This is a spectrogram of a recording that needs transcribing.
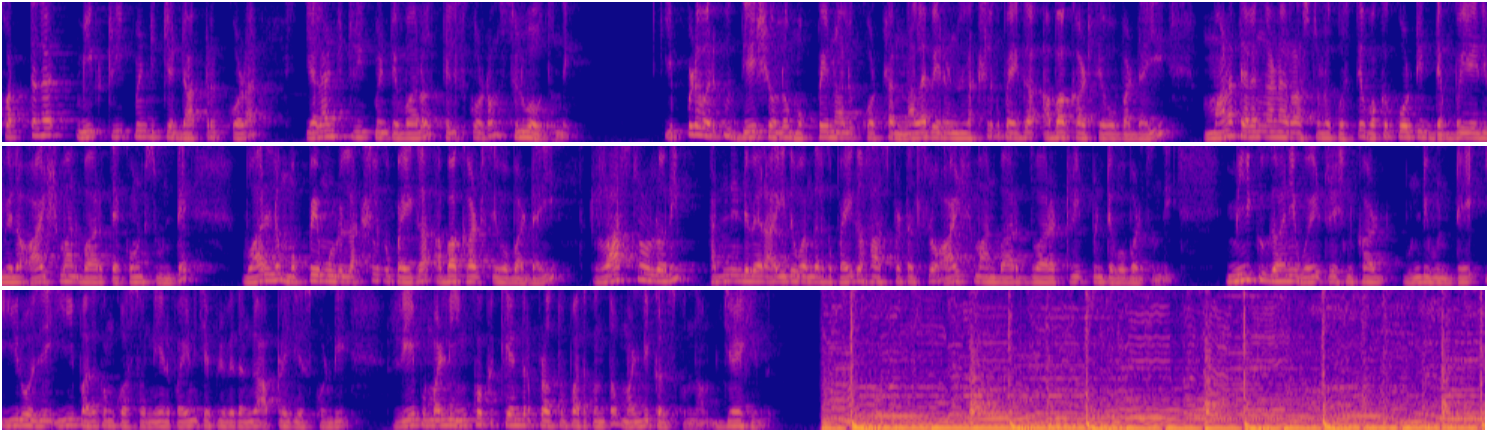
కొత్తగా మీకు ట్రీట్మెంట్ ఇచ్చే డాక్టర్కి కూడా ఎలాంటి ట్రీట్మెంట్ ఇవ్వాలో తెలుసుకోవడం సులువవుతుంది. ఇప్పటి వరకు దేశంలో ముప్పై నాలుగు కోట్ల నలభై రెండు లక్షలకు పైగా అబా కార్డ్స్ ఇవ్వబడ్డాయి. మన తెలంగాణ రాష్ట్రంలోకి వస్తే ఒక కోటి డెబ్బై ఐదు వేల ఆయుష్మాన్ భారత్ అకౌంట్స్ ఉంటే వారిలో ముప్పై మూడు లక్షలకు పైగా అబా కార్డ్స్ ఇవ్వబడ్డాయి. రాష్ట్రంలోని పన్నెండు వేల ఐదు వందలకు పైగా హాస్పిటల్స్లో ఆయుష్మాన్ భారత్ ద్వారా ట్రీట్మెంట్ ఇవ్వబడుతుంది. మీకు కానీ వైట్ రేషన్ కార్డ్ ఉండి ఉంటే ఈరోజే ఈ పథకం కోసం నేను పైన చెప్పిన విధంగా అప్లై చేసుకోండి. రేపు మళ్ళీ ఇంకొక కేంద్ర ప్రభుత్వ పథకంతో మళ్ళీ కలుసుకుందాం. జై హింద్.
